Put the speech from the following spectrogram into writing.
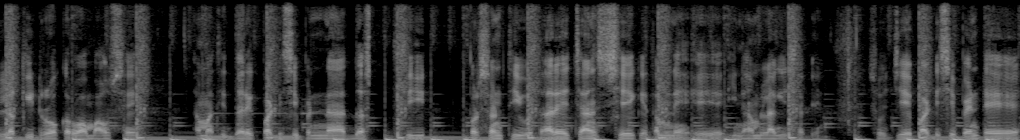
લકી ડ્રો કરવામાં આવશે. આમાંથી દરેક પાર્ટિસિપન્ટના દસથી પર્સન્ટથી વધારે ચાન્સ છે કે તમને એ ઇનામ લાગી શકે. સો જે પાર્ટિસિપન્ટે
